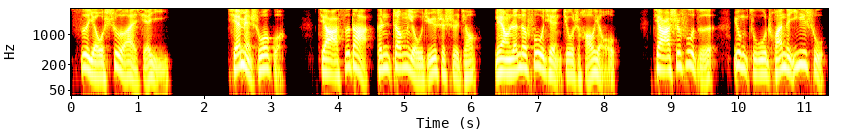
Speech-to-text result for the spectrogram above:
似有涉案嫌疑。前面说过，贾思大跟张有菊是世交，两人的父亲就是好友。贾氏父子用祖传的医术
